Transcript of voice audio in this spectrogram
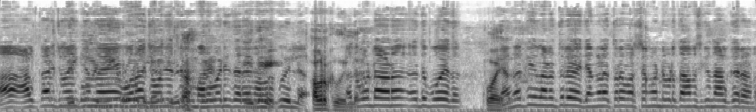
ആ, ആൾക്കാർ ചോദിക്കുന്ന ഓരോ ചോദ്യത്തിനും മറുപടി തരാൻ അവർക്കും ഇല്ല അവർക്കും ഇല്ല അതുകൊണ്ടാണ് ഇത് പോയത്. ഞങ്ങൾക്ക് ഈ വനത്തിൽ ഞങ്ങൾ എത്ര വർഷം കൊണ്ട് ഇവിടെ താമസിക്കുന്ന ആൾക്കാരാണ്.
